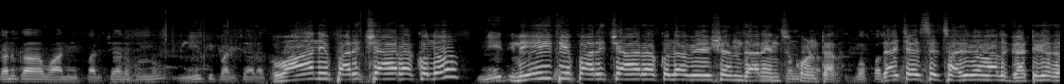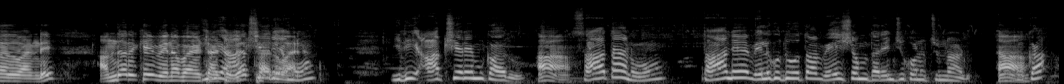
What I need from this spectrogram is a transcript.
కనుక వాని పరిచారకులను నీతి పరిచారకులు వాని పరిచారకులు నీతి నీతి పరిచారకుల వేషం ధరించుకుంటారు. దయచేసి చదివే వాళ్ళు గట్టిగా చదవండి. అందరికీ వినబడేటట్టుగా చదవాలి. ఇది ఆశ్చర్యం కాదు. ఆ, సాతాను తానే వెలుగుదూత వేషం ధరించుకొనుచున్నాడు. కనుక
